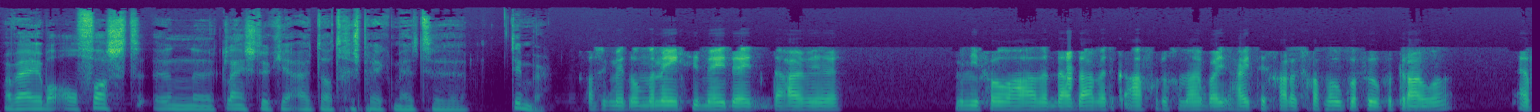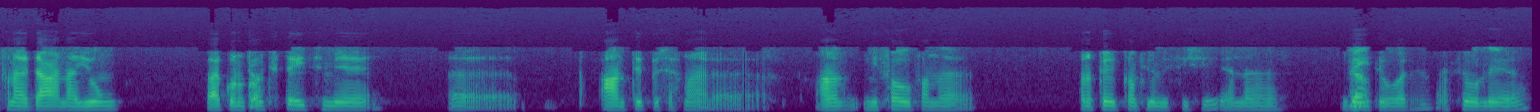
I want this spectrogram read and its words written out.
Maar wij hebben alvast een eh, klein stukje uit dat gesprek met eh, Timber. Als ik met onder 19 meedeed, daar weer mijn niveau haalde, daar, daar werd ik aanvoerder gemaakt bij Heitinga. Dat gaf me ook wel veel vertrouwen. En vanuit daar naar Jong, daar kon ik ook steeds meer eh, aantippen, zeg maar, eh, aan het niveau van de, van de keukenkampioen-divisie. En eh, Ja. beter worden en veel leren.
